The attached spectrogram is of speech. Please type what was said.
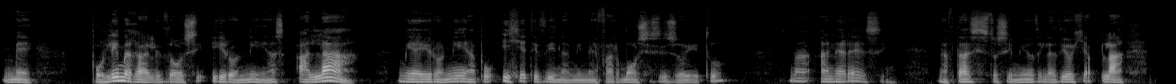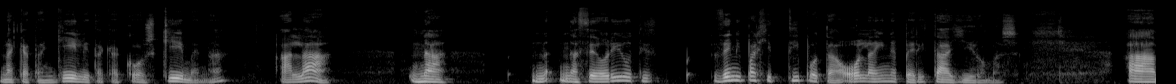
με πολύ μεγάλη δόση ηρωνίας αλλά μια ηρωνία που είχε τη δύναμη να εφαρμόσει στη ζωή του να αναιρέσει, να φτάσει στο σημείο δηλαδή όχι απλά να καταγγείλει τα κακό κείμενα αλλά να, να, να θεωρεί ότι δεν υπάρχει τίποτα, όλα είναι περιτά γύρω μας. Α,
